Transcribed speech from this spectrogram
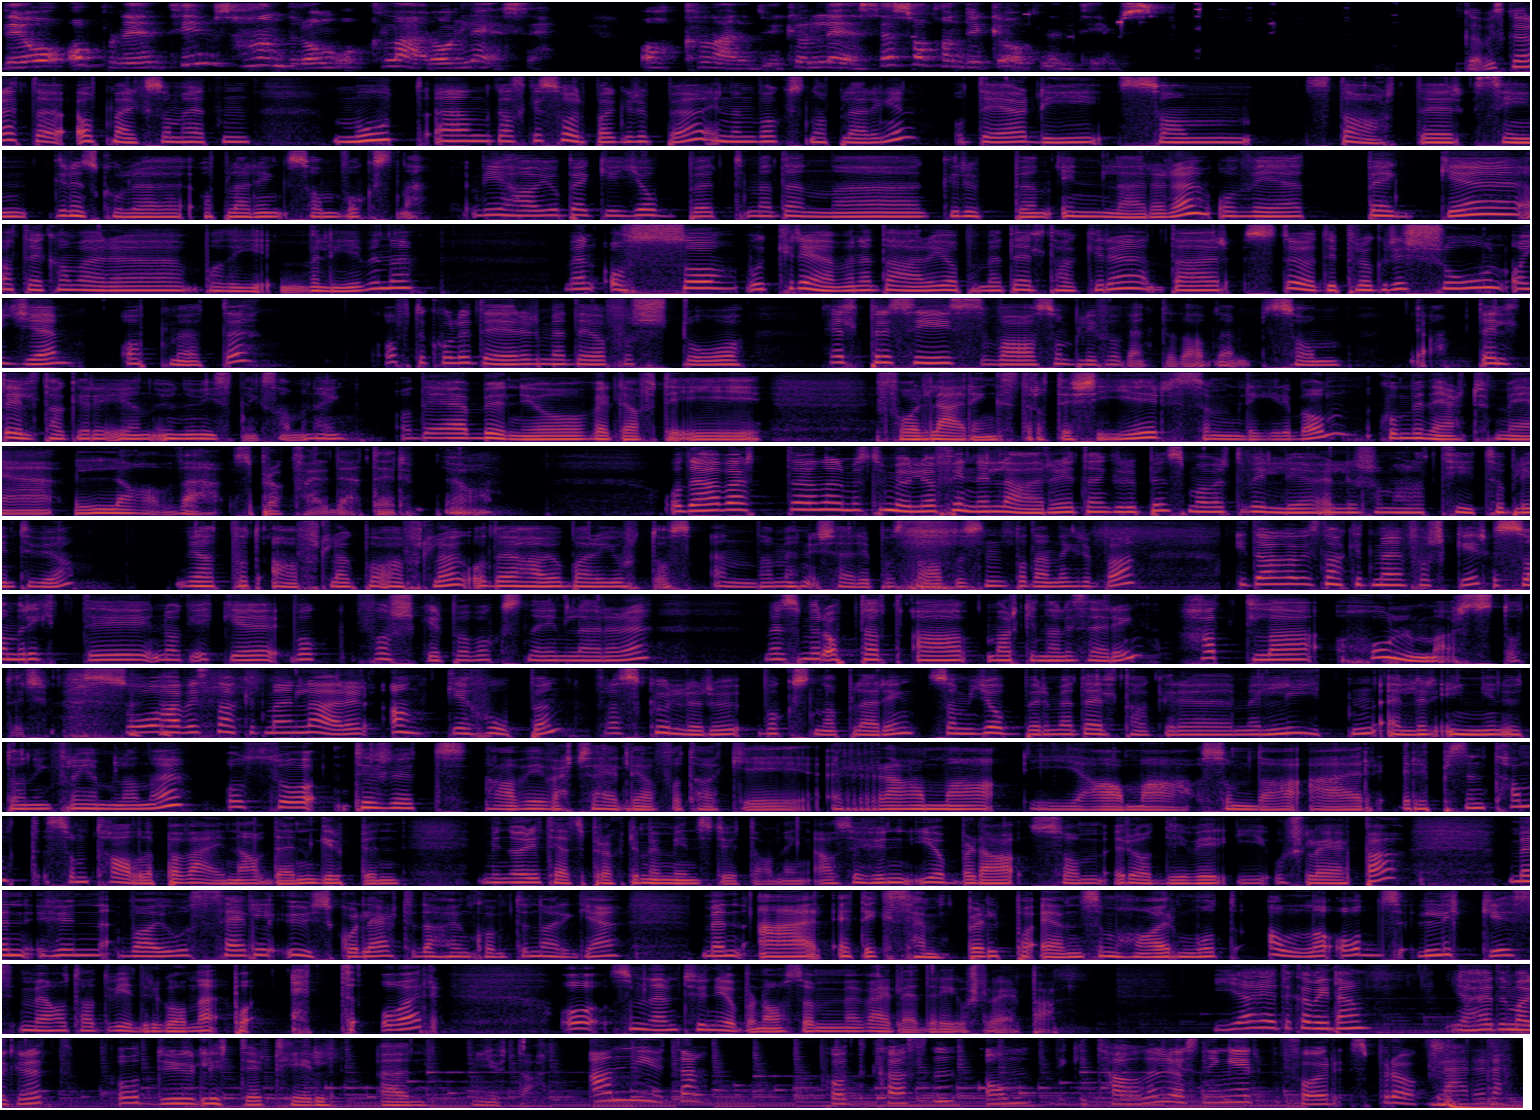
Det å åpne en Teams handler om å klare å lese. Og klarer du ikke å lese, så kan du ikke åpne en Teams. Vi skal rette oppmerksomheten mot en ganske sårbar gruppe innen voksenopplæringen. Og det er de som starter sin grunnskoleopplæring som voksne. Vi har jo begge jobbet med denne gruppen innlærere, og vet begge at det kan være både veldig givende, men også hvor krevende det er å jobbe med deltakere der stødig progresjon og jevnt oppmøte ofte kolliderer med det å forstå helt presis hva som blir forventet av dem som ja, del deltakere i en undervisningssammenheng. Og det begynner jo veldig ofte i få læringsstrategier som ligger i bånn, kombinert med lave språkferdigheter. Ja. Og det har vært eh, nærmest umulig å finne lærere i den gruppen som har vært villige eller som har hatt tid til å bli intervjua. Vi har fått avslag på avslag, og det har jo bare gjort oss enda mer nysgjerrig på statusen på denne gruppa. I dag har vi snakket med en forsker som riktignok ikke forsker på voksne innlærere, men som er opptatt av marginalisering. Hatla Holmarsdottir. Så har vi snakket med en lærer, Anke Hopen, fra Skullerud voksenopplæring, som jobber med deltakere med liten eller ingen utdanning fra hjemlandet. Og så til slutt har vi vært så heldige å få tak i Rama Yama, som da er representant som taler på vegne av den gruppen minoritetsspråklige med minst utdanning. Altså hun jobber da som rådgiver i Oslohjelpa, men hun var jo selv uskolert da hun kom til Norge, men er et eksempel på en som har mot alle odds lykkes med å ha tatt videregående på ett år. Og som nevnt, hun jobber nå som veileder i Oslohjelpa. Jeg heter Camilla. Jeg heter Margaret. Og du lytter til Unmuta. Unmuta. Podkasten om digitale løsninger for språklærere.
